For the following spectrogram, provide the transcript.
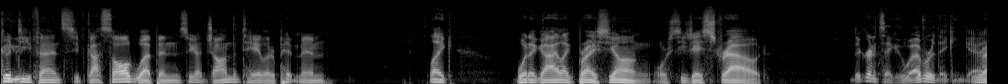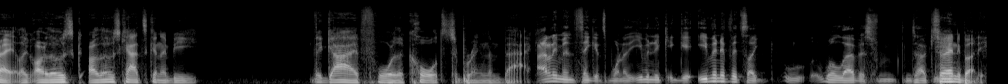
Good defense. You've got solid weapons. You got Jonathan Taylor, Pittman. Like, would a guy like Bryce Young or C.J. Stroud, They're going to take whoever they can get. right? Like, are those are those cats going to be the guy for the Colts to bring them back? I don't even think it's one of the, even if even if it's like Will Levis from Kentucky. So anybody.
